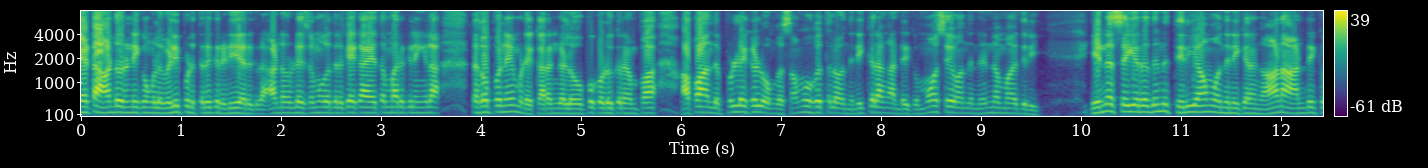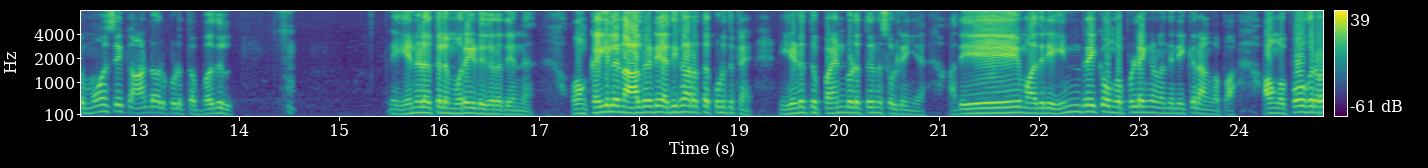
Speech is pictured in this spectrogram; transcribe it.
கேட்டால் ஆண்டவர் இன்றைக்கி உங்களை வெளிப்படுத்துறதுக்கு ரெடியாக இருக்கிறார். ஆண்டவருடைய சமூகத்தில் கேட்க ஆயத்தமாக இருக்கிறீங்களா? தகப்பனே உடைய கரங்களை ஒப்பு கொடுக்குறேன்ப்பா. அப்பா அந்த பிள்ளைகள் உங்கள் சமூகத்தில் வந்து நிற்கிறாங்க அன்றைக்கு மோசே வந்து நின்ன மாதிரி. என்ன செய்கிறதுன்னு தெரியாமல் வந்து நிற்கிறாங்க ஆனால் அன்றைக்கு மோசைக்கு ஆண்டவர் கொடுத்த பதில் நீ என்னிடத்தில் முறையிடுகிறது என்ன? உன் கையில் நான் ஆல்ரெடி அதிகாரத்தை கொடுத்துட்டேன். நீ எடுத்து பயன்படுத்துன்னு சொல்கிறீங்க அதே மாதிரி இன்றைக்கு உங்கள் பிள்ளைங்கள் வந்து நிற்கிறாங்கப்பா அவங்க போகிற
